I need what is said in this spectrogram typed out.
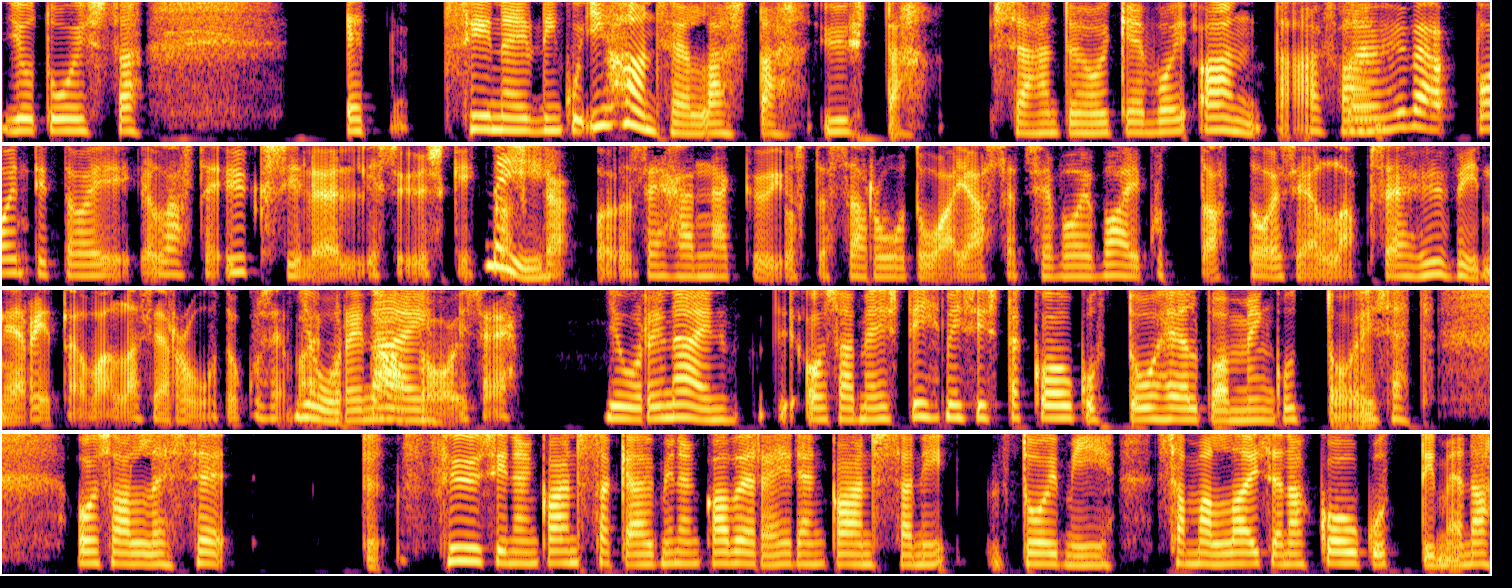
jutuissa. Et siinä ei niin kuin ihan sellaista yhtä sääntö oikein voi antaa. Vaan... Toi on hyvä pointti toi lasten yksilöllisyyskin, niin. koska sehän näkyy just tässä ruutuajassa, että se voi vaikuttaa toiseen lapseen hyvin eri tavalla se ruutu, kun se Juuri vaikuttaa näin. toiseen. Juuri näin. Osa meistä ihmisistä koukuttuu helpommin kuin toiset. Osalle se fyysinen kanssakäyminen kavereiden kanssa niin toimii samanlaisena koukuttimena,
